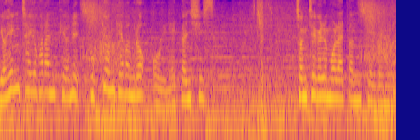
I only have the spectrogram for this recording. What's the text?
여행 자유화란 표현을 국경 개방으로 오인했던 실수. 정책을 몰랐던 대변인이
